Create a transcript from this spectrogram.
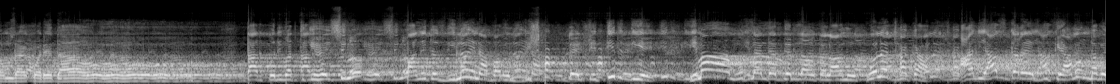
তোমরা করে দাও। তার পরিবার কি হয়েছিল, পানি তো দিলই না, বরং বিষাক্ত একটি তীর দিয়ে ইমাম হুসেন রাদিয়াল্লাহু তাআলা আনহু কোলে থাকা আলী আসগারের বুকে এমন ভাবে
